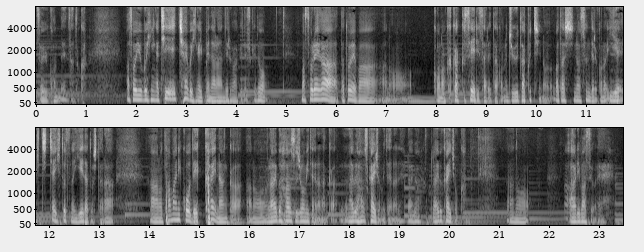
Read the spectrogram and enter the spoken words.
そういうコンデンサとか、まあ、そういう部品がちっちゃい部品がいっぱい並んでるわけですけど、まあ、それが例えばあのこの区画整理されたこの住宅地の私の住んでるこの家ちっちゃい一つの家だとしたらあのたまにこうでっかいなんかあのライブハウス場みたいななんかライブハウス会場みたいなねライブライブ会場かあのありますよね。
